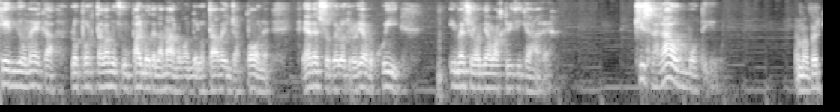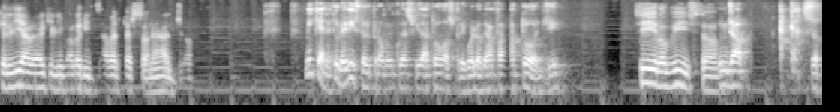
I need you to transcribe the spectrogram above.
Kenny Omega lo portavamo su un palmo della mano quando lottava in Giappone e adesso che lo troviamo qui invece lo andiamo a criticare. Ci sarà un motivo. Eh, ma perché lì aveva chi gli valorizzava il personaggio. Michele, tu l'hai visto il promo in cui ha sfidato Osprey, quello che ha fatto oggi? Sì, l'ho visto. In Giappone. Cazzo,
